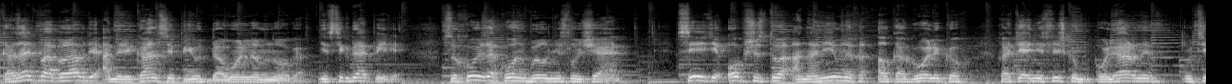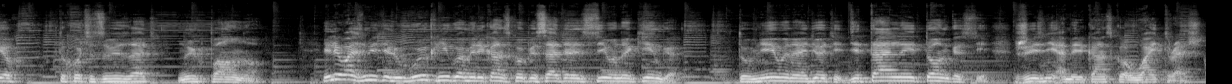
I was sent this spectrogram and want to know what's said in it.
Сказать по правде, американцы пьют довольно много и всегда пили. Сухой закон был не случайен – все эти общества анонимных алкоголиков, хотя они слишком популярны у тех, кто хочет завязать, но их полно. Или возьмите любую книгу американского писателя Стивена Кинга, то в ней вы найдете детальные тонкости жизни американского white trash,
